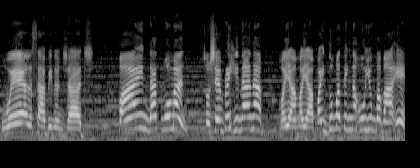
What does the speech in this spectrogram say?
Well, sabi ng judge, find that woman. So, syempre, hinanap. Maya-maya pa, dumating na ho yung babae.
